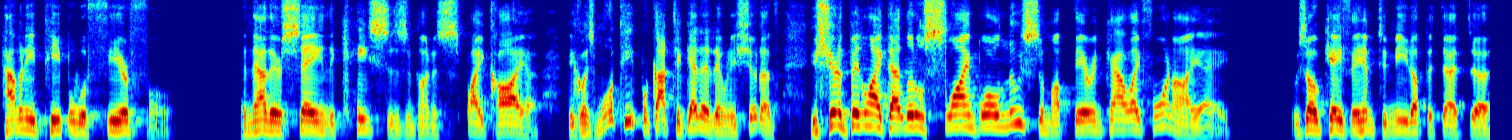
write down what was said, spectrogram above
How many people were fearful? And now they're saying the cases are going to spike higher because more people got together than they should have. You should have been like that little slime ball Newsom up there in California. It was okay for him to meet up at that uh,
